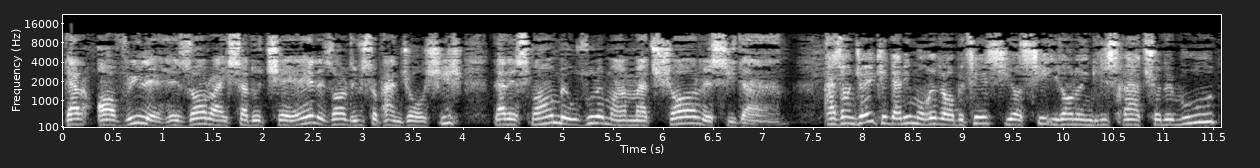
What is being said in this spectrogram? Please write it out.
در آوریل 1840 1256 در اصفهان به حضور محمد شاه رسیدند. از آنجایی که در این موقع رابطه سیاسی ایران و انگلیس قطع شده بود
